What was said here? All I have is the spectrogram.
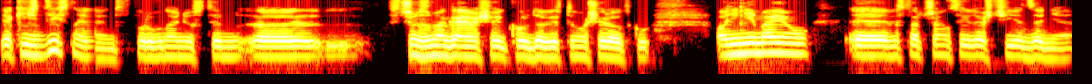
jakiś Disneyland w porównaniu z tym, e, z czym zmagają się Kurdowie w tym ośrodku. Oni nie mają e, wystarczającej ilości jedzenia,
